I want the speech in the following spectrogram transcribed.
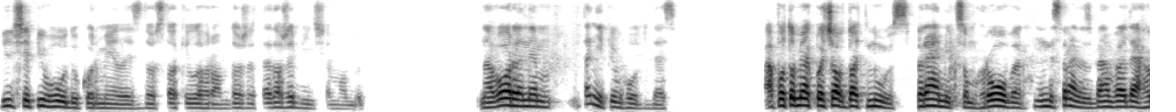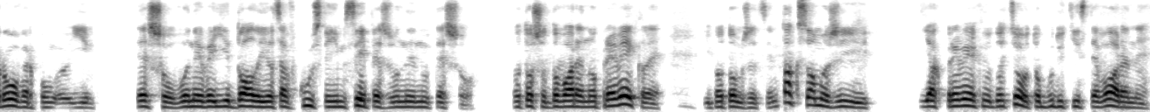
більше півгоду кормились до 100 кг, та навіть більше, мабуть. Навареним, та ні, півгоду десь. А потім як почав дати, ну, з преміксом гровер, ну не з преміксом, з БМВД гровер їм. Те що, вони виїдали, і оце вкусно, їм сипеш, вони, ну те що. Ото, що до вареного привикли, і потім же цим. Так само ж і як привикнуть до цього, то будуть їсти варене,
